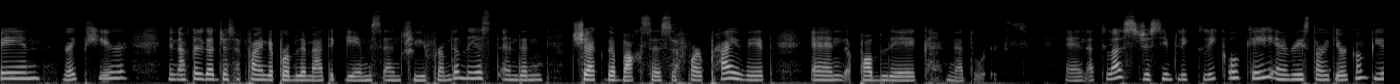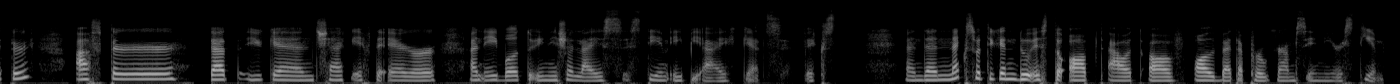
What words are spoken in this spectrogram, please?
right here. And after that, just find the problematic games entry from the list and then check the boxes for private and public networks. And at last, just simply click OK and restart your computer. After that, you can check if the error unable to initialize Steam API gets fixed. And then next, what you can do is to opt out of all beta programs in your Steam.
